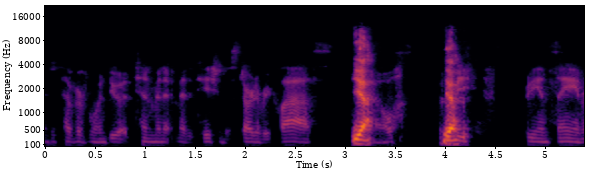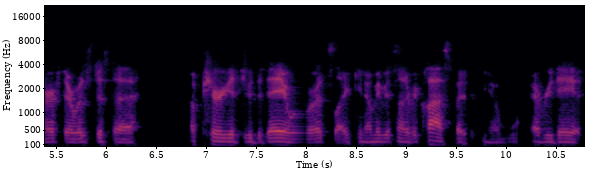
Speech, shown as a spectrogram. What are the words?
and just have everyone do a 10 minute meditation to start every class yeah. you know, yeah. pretty insane or if there was just a a period through the day where it's like you know maybe it's not every class but you know every day at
